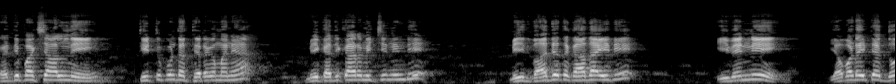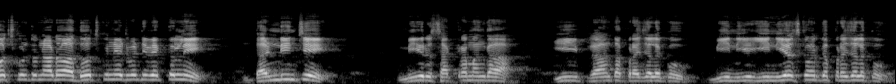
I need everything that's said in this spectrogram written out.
ప్రతిపక్షాలని తిట్టుకుంటా తిరగమనే? మీకు అధికారం ఇచ్చింది. మీ బాధ్యత కాదా ఇది? ఇవన్నీ ఎవడైతే దోచుకుంటున్నాడో ఆ దోచుకునేటువంటి వ్యక్తుల్ని దండించి మీరు సక్రమంగా ఈ ప్రాంత ప్రజలకు మీ ఈ నియోజకవర్గ ప్రజలకు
